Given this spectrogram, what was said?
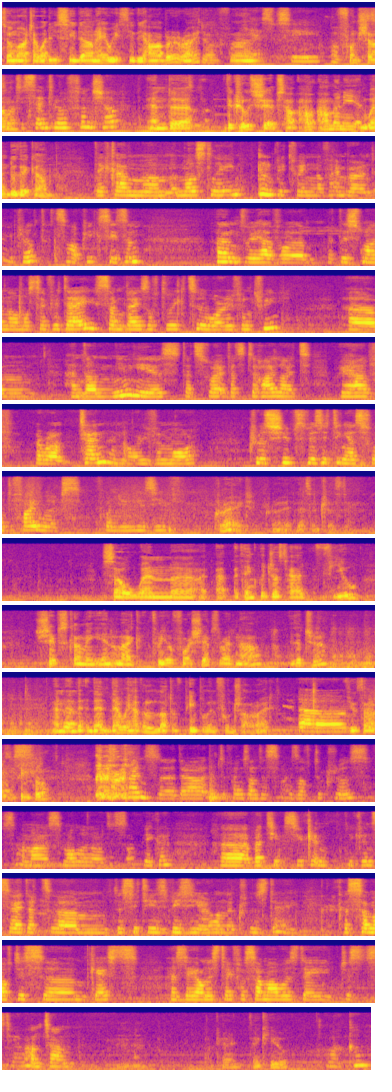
So Marta, what do we see down here? We see the harbor, right, of uh, yes, you see of Funchal, city center of Funchal. and uh, the cruise ships. How, how how many and when do they come? They come um, mostly between November and April. That's our peak season. And we have um, at least one almost every day, some days of the week two or even three. Um, and on New Year's, that's where that's the highlight. We have around 10 and or even more cruise ships visiting us for the fireworks for New Year's Eve. Great, great. That's interesting. So when uh, I, I think we just had a few ships coming in, like three or four ships right now. Is it true? And, and th- then then we have a lot of people in Funchal, right? Uh, A few thousand yes. people. Depends. Uh, there are it depends on the size of the cruise. Some are smaller, others are bigger. Uh, but yes, you can you can say that um, the city is busier on a cruise day because some of these um, guests, as they only stay for some hours, they just stay around town. Okay, thank you. Welcome.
